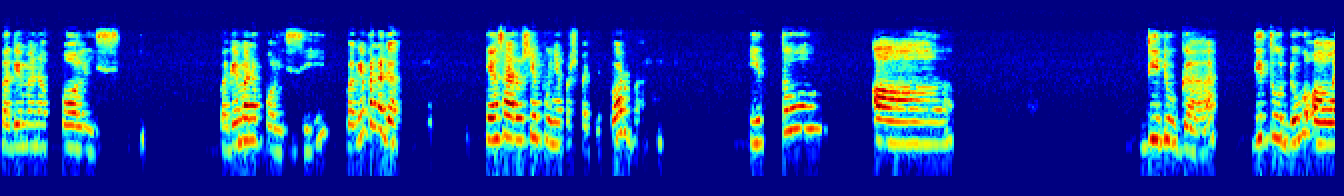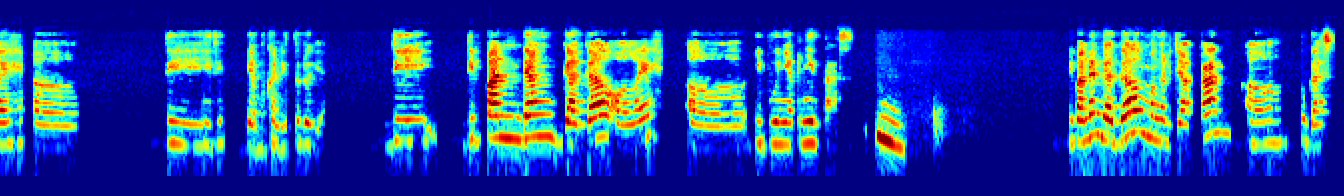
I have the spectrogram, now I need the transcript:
bagaimana polisi bagaimana polisi bagaimana penegak yang seharusnya punya perspektif korban itu uh, diduga dituduh oleh uh, di ya bukan dituduh ya di dipandang gagal oleh uh, ibunya penyintas hmm. dipandang gagal mengerjakan uh, tugas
